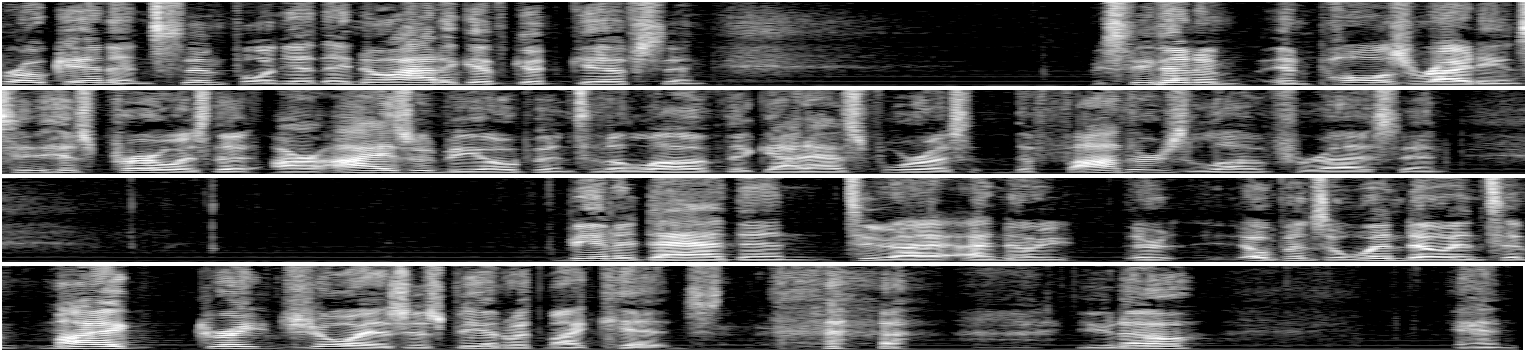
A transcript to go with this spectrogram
broken and sinful, and yet they know how to give good gifts. And we see that in, in Paul's writings. His prayer was that our eyes would be open to the love that God has for us, the Father's love for us. And being a dad, then, too, I, I know opens a window into my great joy is just being with my kids. you know? And,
